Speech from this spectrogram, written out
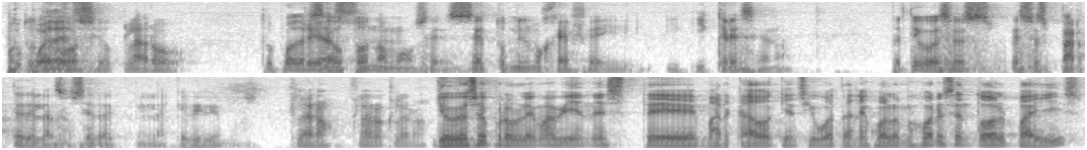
Tú tu puedes. negocio, claro, Tú sé podrías. autónomo, sé, sé tú mismo jefe y, y- y crece, ¿no? Pero te digo, eso es, eso es parte de la sociedad en la que vivimos. Claro, claro, claro. Yo veo ese problema bien este, marcado aquí en Cihuatanejo. A lo mejor es en todo el país,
